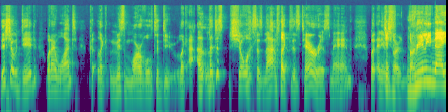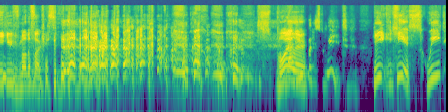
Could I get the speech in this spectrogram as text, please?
this show did what I want like Miss Marvel to do. Like, I, I- let just show us as not like this terrorist man. But anyway, just sorry, Darcy. really naive motherfuckers spoiler Naive but sweet. He he is sweet.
